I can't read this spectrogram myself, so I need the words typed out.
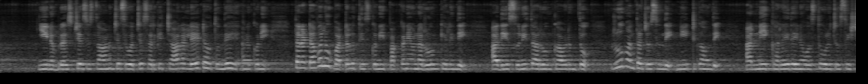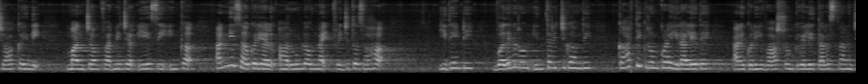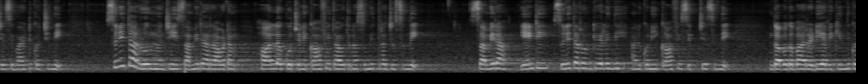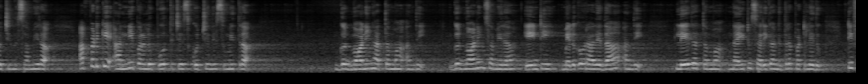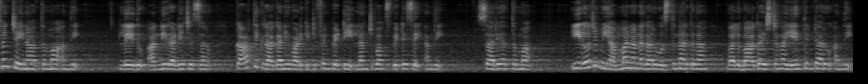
ఈయన బ్రష్ చేసి స్నానం చేసి వచ్చేసరికి చాలా లేట్ అవుతుంది అనుకుని తన టవలు బట్టలు తీసుకుని పక్కనే ఉన్న రూమ్కి వెళ్ళింది. అది సునీత రూమ్ కావడంతో రూమ్ అంతా చూసింది నీట్గా ఉంది. అన్నీ ఖరీదైన వస్తువులు చూసి షాక్ అయింది. మంచం ఫర్నిచర్ ఏసీ ఇంకా అన్ని సౌకర్యాలు ఆ రూమ్లో ఉన్నాయి ఫ్రిడ్జ్తో సహా. ఇదేంటి? వదిన రూమ్ ఇంత రిచ్గా ఉంది. కార్తీక్ రూమ్ కూడా ఇలా లేదే? అనుకుని వాష్రూమ్కి వెళ్ళి తలస్నానం చేసి బయటకు వచ్చింది సునీత రూమ్ నుంచి సమీర రావడం హాల్లో కూర్చొని కాఫీ తాగుతున్న సుమిత్ర చూసింది. సమీర ఏంటి సునీత రూమ్కి వెళ్ళింది? అనుకుని కాఫీ సిప్ చేసింది. గబగబా రెడీ అవి కిందికి వచ్చింది సమీర. అప్పటికే అన్ని పనులు పూర్తి చేసి కూర్చుంది సుమిత్ర. గుడ్ మార్నింగ్ అత్తమ్మ అంది. Good morning Sameera. ఏంటి మెలకు రాలేదా? అంది. లేదత్తమ్మ నైట్ సరిగా నిద్ర పట్టలేదు. టిఫిన్ చేయనా అత్తమ్మ? అంది. లేదు అన్నీ రెడీ చేశాను. కార్తిక్ రాగానే వాడికి టిఫిన్ పెట్టి లంచ్ బాక్స్ పెట్టేసే అంది. సరే అత్తమ్మ. ఈరోజు మీ అమ్మా నాన్నగారు వస్తున్నారు కదా వాళ్ళు బాగా ఇష్టంగా ఏం తింటారు? అంది.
